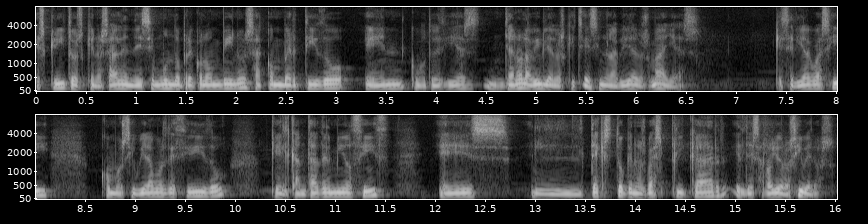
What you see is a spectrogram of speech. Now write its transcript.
escritos que nos salen de ese mundo precolombino se ha convertido en, como tú decías, ya no la Biblia de los quichés, sino la Biblia de los mayas, que sería algo así como si hubiéramos decidido que el cantar del mío Cid es el texto que nos va a explicar el desarrollo de los íberos.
